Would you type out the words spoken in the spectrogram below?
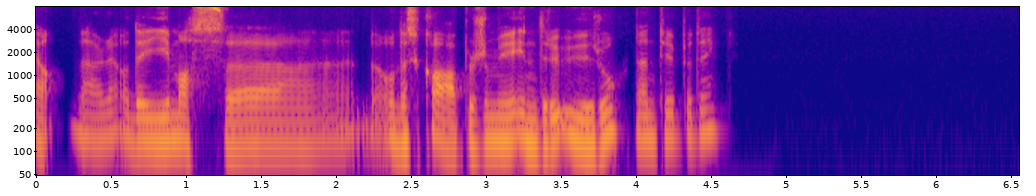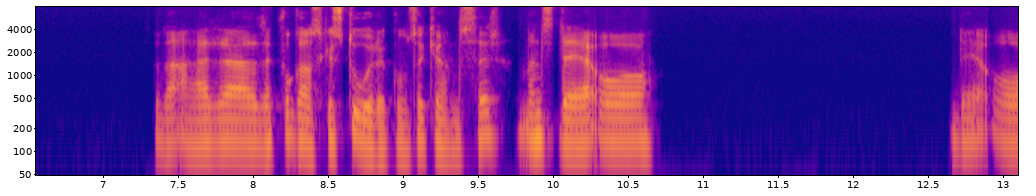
Ja, det er det. Og det gir masse Og det skaper så mye indre uro, den type ting. Det, er, det får ganske store konsekvenser. Mens det å Det å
